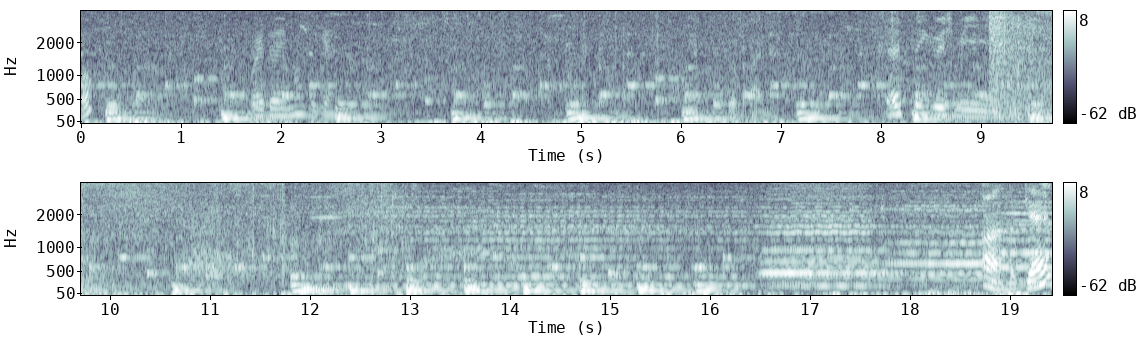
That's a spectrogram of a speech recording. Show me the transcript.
Oh? Why do I move again? So fun. Extinguish me. Again?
